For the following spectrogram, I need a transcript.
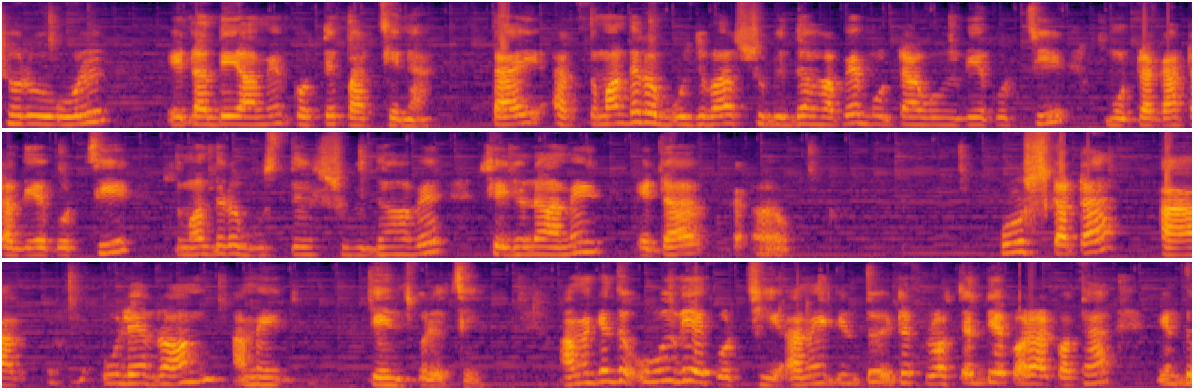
সরু উল এটা দিয়ে আমি করতে পারছি না। তাই আর তোমাদেরও বুঝবার সুবিধা হবে, মোটা উল দিয়ে করছি, মোটা কাটা দিয়ে করছি, তোমাদেরও বুঝতে সুবিধা হবে। সেই জন্য আমি এটা কুরুশ কাটা আর উলের রং আমি চেঞ্জ করেছি। আমি কিন্তু উল দিয়ে করছি, আমি কিন্তু এটা ক্রচের দিয়ে করার কথা, কিন্তু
